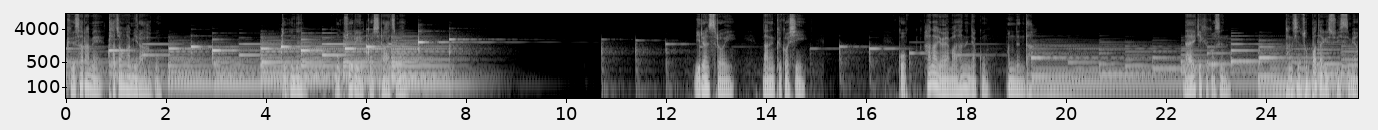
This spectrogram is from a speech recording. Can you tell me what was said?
그 사람의 다정함이라 하고 누구는 목소리일 것이라 하지만 미련스러이 나는 그것이 꼭 하나여야만 하느냐고 묻는다. 나에게 그것은 당신 손바닥일 수 있으며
